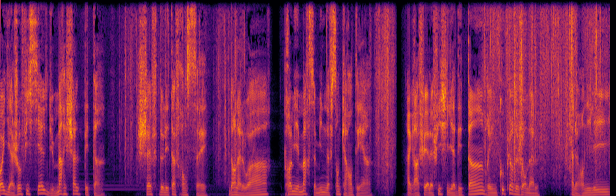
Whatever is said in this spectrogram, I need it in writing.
Voyage officiel du maréchal Pétain, chef de l'État français, dans la Loire, 1er mars 1941. Agrafé à l'affiche, il y a des timbres et une coupure de journal. Alors on y lit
